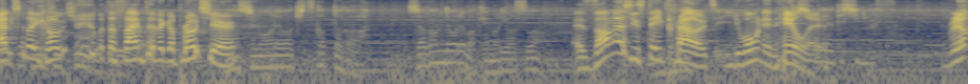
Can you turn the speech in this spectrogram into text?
actually going with the scientific approach here. As long as you stay crouched, you won't inhale it. Real?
